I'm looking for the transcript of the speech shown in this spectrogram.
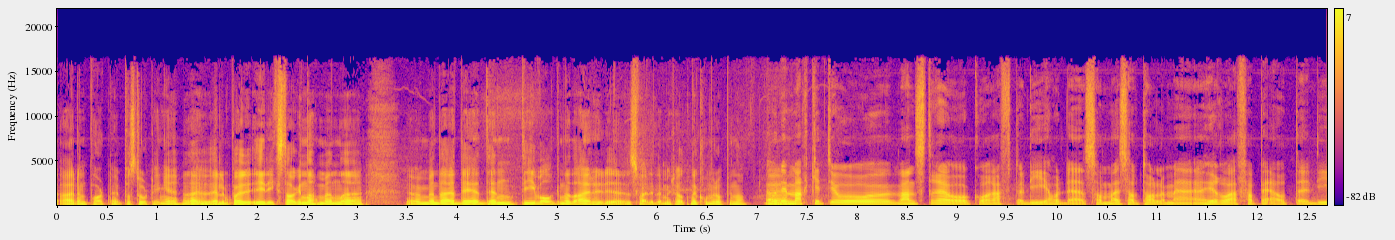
er en partner på Stortinget, eller på, i Riksdagen, da. Men, uh, men det er det, den, de valgene der eh, Sverigedemokraterna kommer opp i nå. Ja, og Det merket jo Venstre og KrF da de hadde samarbeidsavtale med Høyre og Frp at de,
